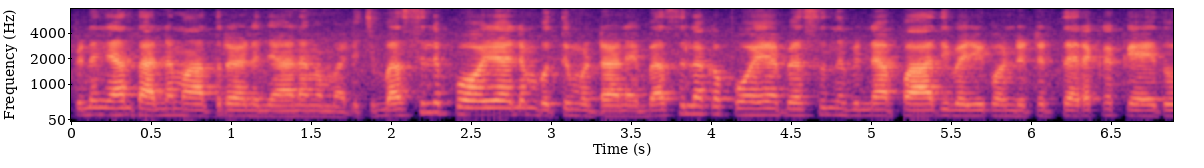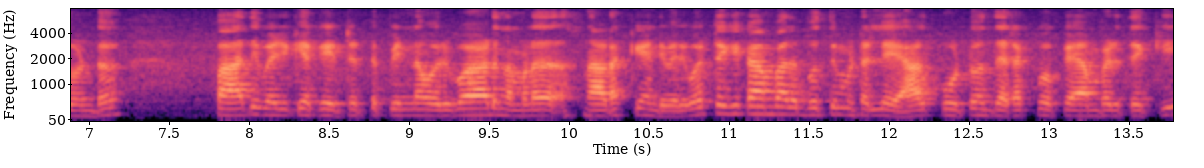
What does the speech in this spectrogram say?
പിന്നെ ഞാൻ തന്നെ മാത്രമാണ് ഞാനങ്ങ് മടിച്ചു ബസ്സിൽ പോയാലും ബുദ്ധിമുട്ടാണ്. ബസ്സിലൊക്കെ പോയാൽ ബസ്സിൽ നിന്ന് പിന്നെ പാതി വഴി കൊണ്ടിട്ട് തിരക്കൊക്കെ ആയതുകൊണ്ട് പാതി വഴിക്കൊക്കെ ഇട്ടിട്ട് പിന്നെ ഒരുപാട് നമ്മൾ നടക്കേണ്ടി വരും. ഒറ്റയ്ക്ക് ആകുമ്പോൾ അത് ബുദ്ധിമുട്ടല്ലേ? ആൾക്കൂട്ടവും തിരക്കും ഒക്കെ ആകുമ്പോഴത്തേക്ക്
